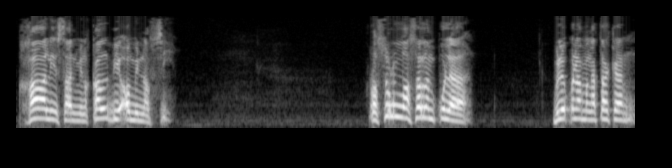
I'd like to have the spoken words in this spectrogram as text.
khalisan min qalbi atau min nafsi. Rasulullah SAW pula Beliau pernah mengatakan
